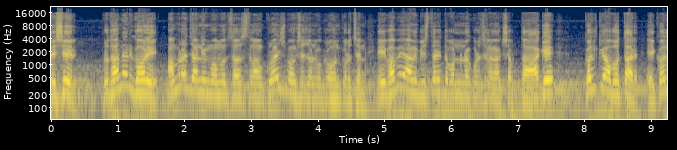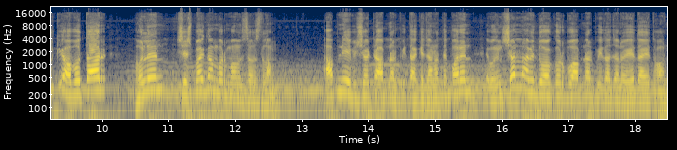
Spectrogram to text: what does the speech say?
দেশের প্রধানের ঘরে। আমরা জানি মোহাম্মদ সাল্লাম ক্রাইশ বংশে জন্মগ্রহণ করেছেন। এইভাবে আমি বিস্তারিত বর্ণনা করেছিলাম এক সপ্তাহ আগে। কলকি অবতার। এই কলকি অবতার হলেন শেষ পয়গম্বর মোহাম্মদ সাল্লাম আপনি এই বিষয়টা আপনার পিতাকে জানাতে পারেন এবং ইনশাল্লাহ আমি দোয়া করব আপনার পিতা যেন হেদায়েত হন।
